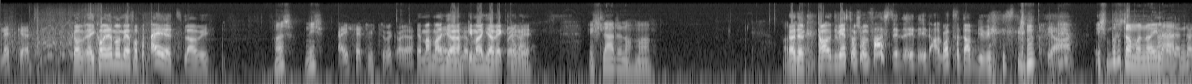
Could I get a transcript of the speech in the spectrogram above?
Nett, gell? Komm, ich komme immer mehr vorbei jetzt, glaube ich. Was? Nicht? Ja, ich setz mich zurück, Alter. Ja, mach mal Bei hier, geh mal hier 100% weg. Junge. Ich lade nochmal. Ja, der, du wärst doch schon fast in, in, in Rotterdam gewesen. Ja. Ich muss doch mal neu Ja, laden. da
